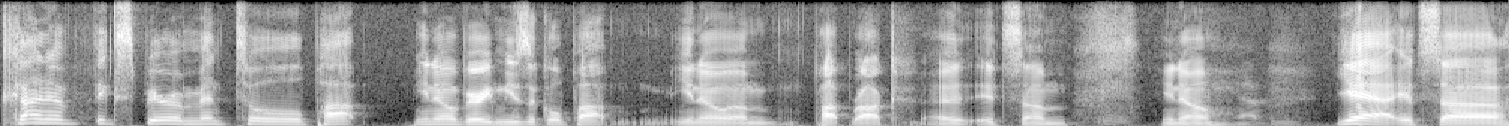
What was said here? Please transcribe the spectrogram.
kind of experimental pop, you know, very musical pop, you know, um, pop rock. Uh, it's um, you know, yeah, it's uh,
